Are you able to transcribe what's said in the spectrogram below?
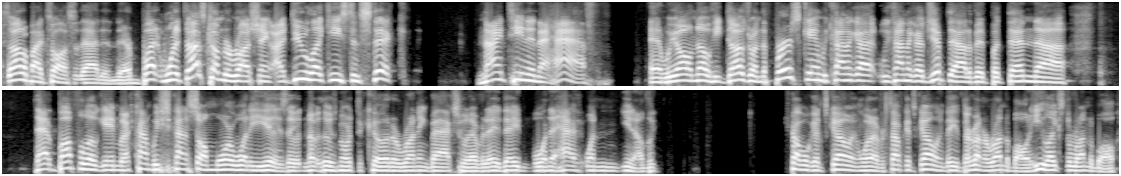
so I don't mind tossing that in there. But when it does come to rushing, I do like Easton Stick, 19 and a half. And we all know he does run. The first game we kind of got we kind of got gypped out of it, but then uh that Buffalo game, I kind of we kind of saw more what he is. Those North Dakota running backs, whatever they they when it has when you know the trouble gets going, whatever stuff gets going, they they're going to run the ball. He likes to run the ball.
